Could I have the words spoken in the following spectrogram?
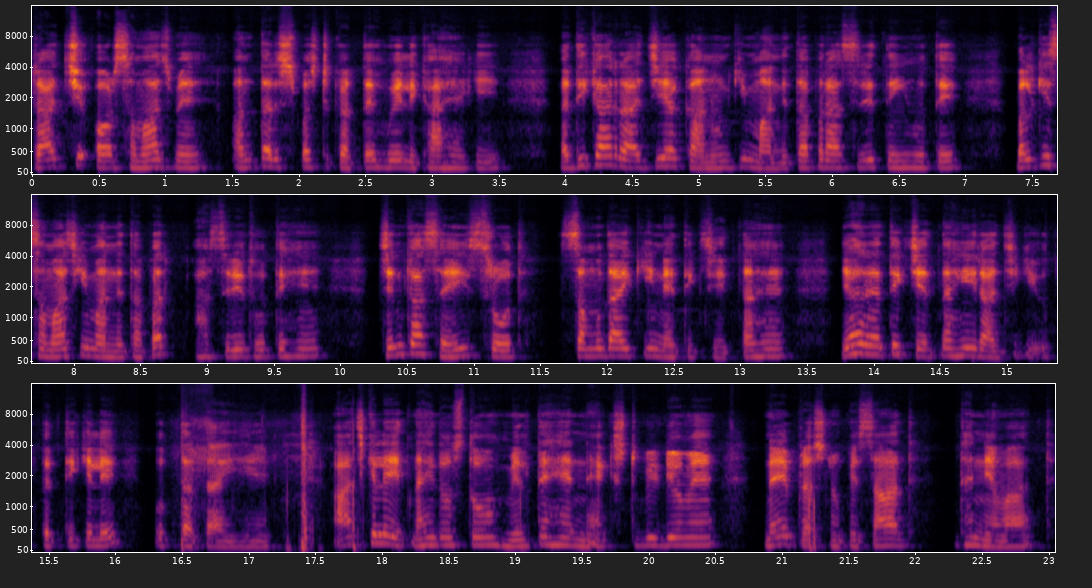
राज्य और समाज में अंतर स्पष्ट करते हुए लिखा है कि अधिकार राज्य या कानून की मान्यता पर आश्रित नहीं होते, बल्कि समाज की मान्यता पर आश्रित होते हैं, जिनका सही स्रोत समुदाय की नैतिक चेतना है। यह नैतिक चेतना ही राज्य की उत्पत्ति के लिए उत्तरदायी है। आज के लिए इतना ही दोस्तों, मिलते हैं नेक्स्ट वीडियो में नए प्रश्नों के साथ। धन्यवाद।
